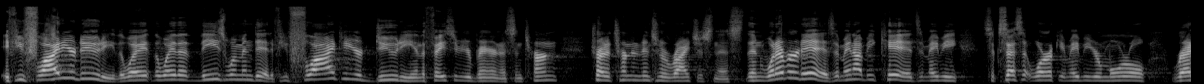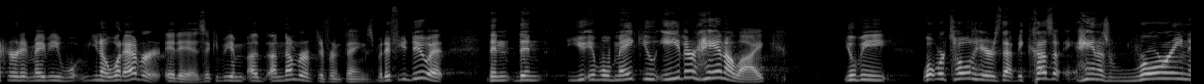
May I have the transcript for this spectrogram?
if you fly to your duty the way, the way that these women did, if you fly to your duty in the face of your barrenness and turn, try to turn it into a righteousness, then whatever it is, it may not be kids, it may be success at work, it may be your moral record, it may be, you know, whatever it is. It could be a, a number of different things. But if you do it, then, then you, it will make you either Hannah like, you'll be what we're told here is that because Hannah's roaring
